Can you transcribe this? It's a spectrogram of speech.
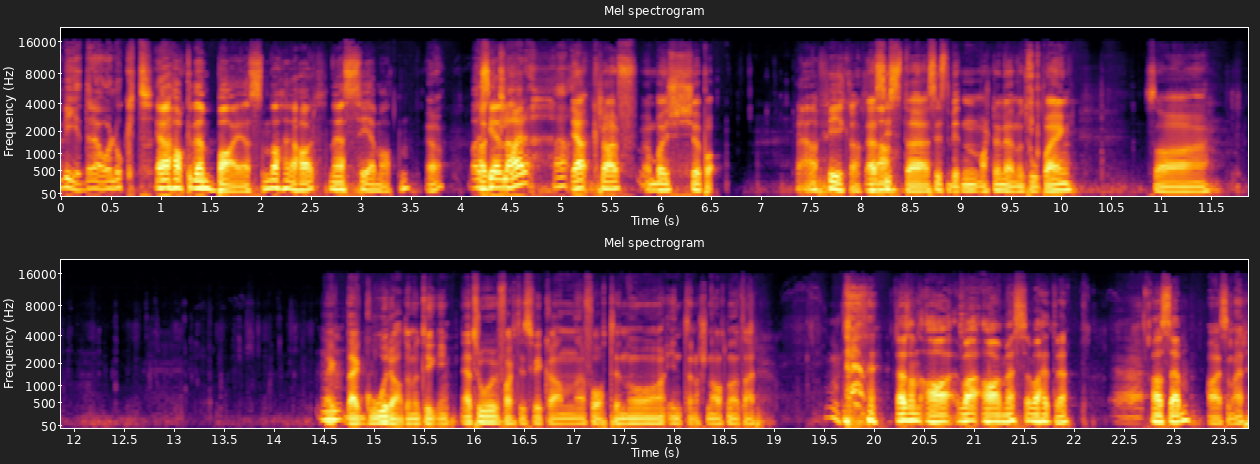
videre, og lukt. Jeg har ikke den biasen da jeg har når jeg ser maten. Ja, Bare okay. si klar. Ja. ja klar. Bare kjør på. Ja, fika, Det er Ja. siste, siste biten. Martin leder med to poeng. Så det er, det er god radio med tygging. Jeg tror faktisk vi kan få til noe internasjonalt med dette her. Det er sånn A, hva AMS, hva heter det? ASM? ASMR.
